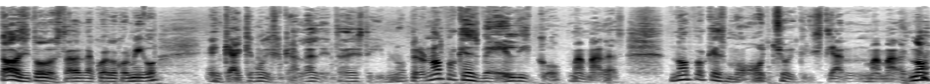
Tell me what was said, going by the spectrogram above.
Todas y todos estarán de acuerdo conmigo en que hay que modificar la letra de este himno, pero no porque es bélico, mamadas, no porque es mocho y cristiano, mamadas, no,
